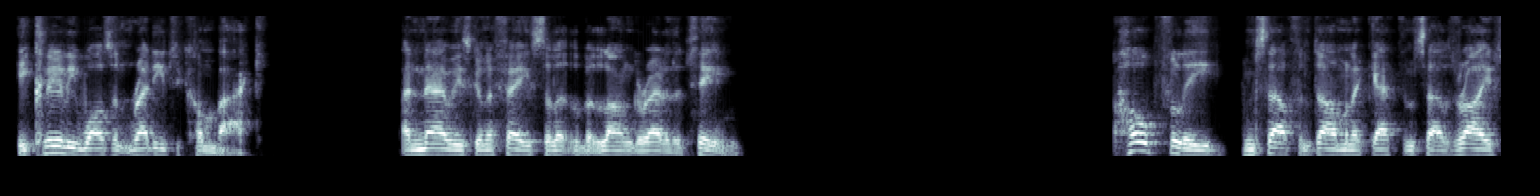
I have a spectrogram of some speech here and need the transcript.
He clearly wasn't ready to come back. and now he's going to face a little bit longer out of the team. Hopefully, himself and Dominic get themselves right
